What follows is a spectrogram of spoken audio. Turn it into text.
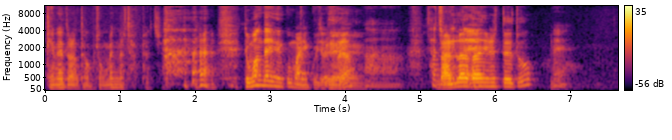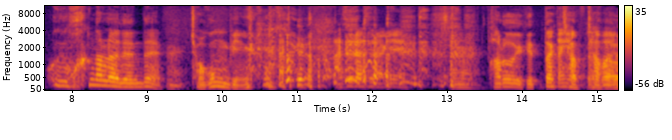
걔네들한테 엄청 맨날 잡혔죠. 도망다니는 꿈 많이 꾸셨어요? 예. 아 사춘기 때. 날라다닐 때 도 네. 어, 확 날라야 되는데 네. 저공 비행 아슬아슬하게. 응. 바로 이렇게 딱 잡. 잡아요.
